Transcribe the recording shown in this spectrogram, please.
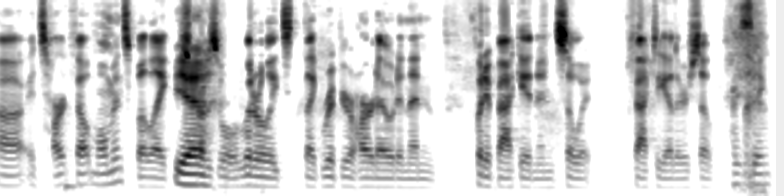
uh, its heartfelt moments, but like Yeah. Scrubs will literally t- like rip your heart out and then put it back in and sew it back together. So I think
